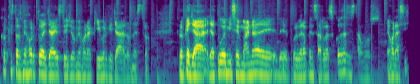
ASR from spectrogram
creo que estás mejor tú allá, estoy yo mejor aquí porque ya lo nuestro creo que ya, ya tuve mi semana de, volver a pensar las cosas y estamos mejor así.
